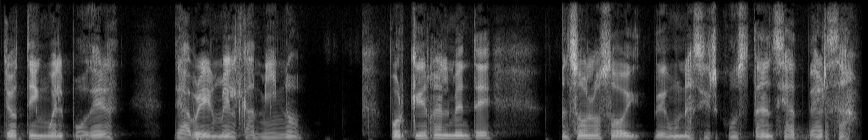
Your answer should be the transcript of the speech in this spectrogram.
yo tengo el poder de abrirme el camino porque realmente tan solo soy de una circunstancia adversa.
